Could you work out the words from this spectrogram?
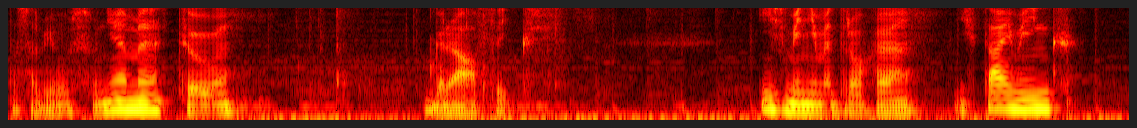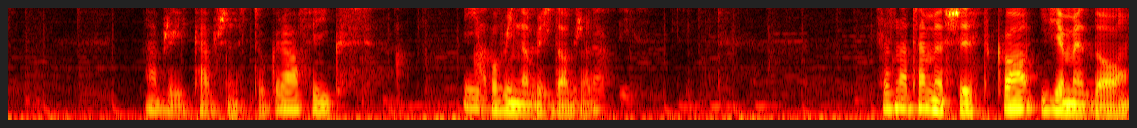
To sobie usuniemy. To graphics. I zmienimy trochę ich timing. Upgrade captions to graphics. I powinno być dobrze. Zaznaczamy wszystko, idziemy do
